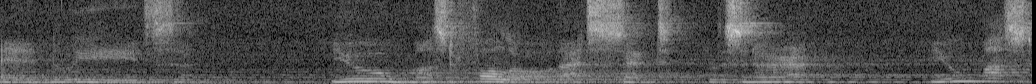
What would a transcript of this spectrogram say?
end leads. You must follow that scent, listener. You must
